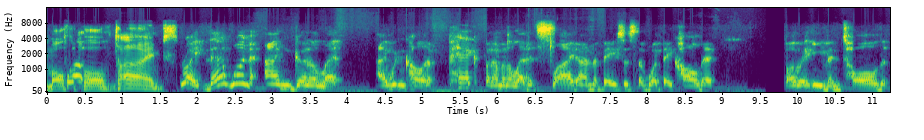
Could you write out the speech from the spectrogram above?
multiple times. right, that one I'm gonna let. I wouldn't call it a pick, but I'm gonna let it slide on the basis of what they called it. Bubba even told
